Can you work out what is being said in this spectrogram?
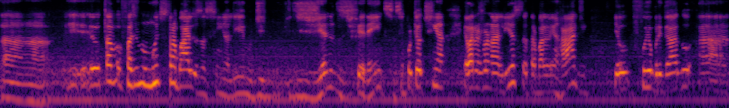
Ah, eu estava fazendo muitos trabalhos assim ali de, de, gêneros diferentes, assim, porque eu tinha, eu era jornalista, trabalhava em rádio, eu fui obrigado a,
